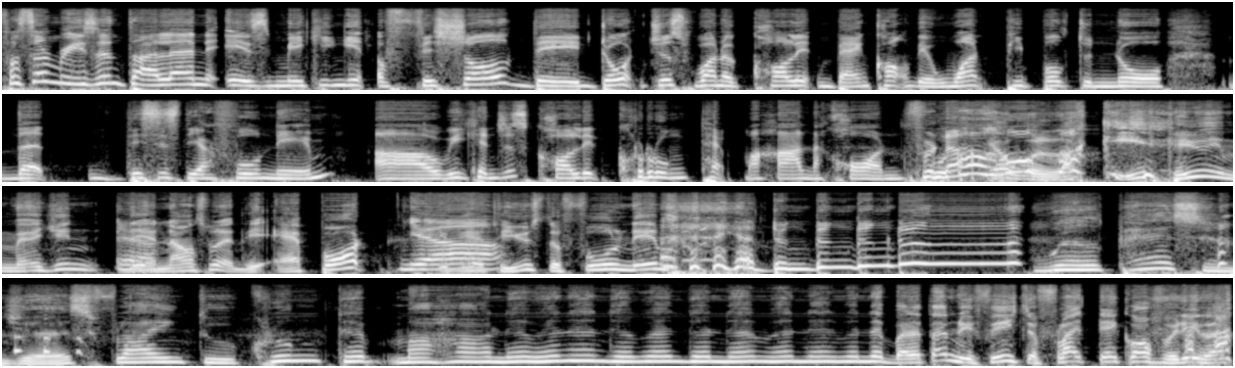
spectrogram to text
for some reason, Thailand is making it official. They don't just want to call it Bangkok. They want people to know that this is their full name. Uh, we can just call it Krung Thep Mahanakhon for now. yeah, well, lucky. Can you imagine the announcement at the airport? Yeah. If you Yeah. had to use the full name. yeah, dung dung dung dung. Well, passengers flying to Krung Thep Maha. By the time they finish the flight, take off already. lah.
